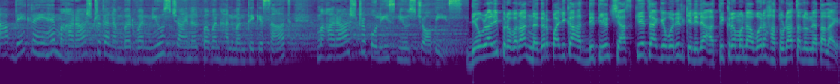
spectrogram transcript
आप देख रहे हैं महाराष्ट्र का number one news channel Pavan Hanumante के साथ महाराष्ट्र पुलिस न्यूज 24 देवळाली प्रवरा नगरपालिका हद्दीतील शासकीय जागेवरील केलेल्या अतिक्रमणावर हातोडा चालवण्यात आलाय.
